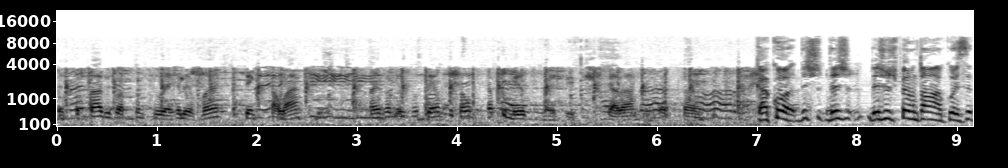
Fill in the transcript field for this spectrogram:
Você sabe que o assunto é relevante, tem que falar, mas ao mesmo tempo dá um certo medo, né, de encarar essa... Cacô, deixa, deixa, deixa eu te perguntar uma coisa. Você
